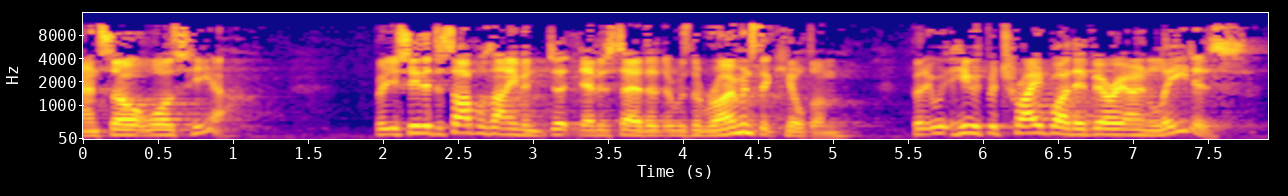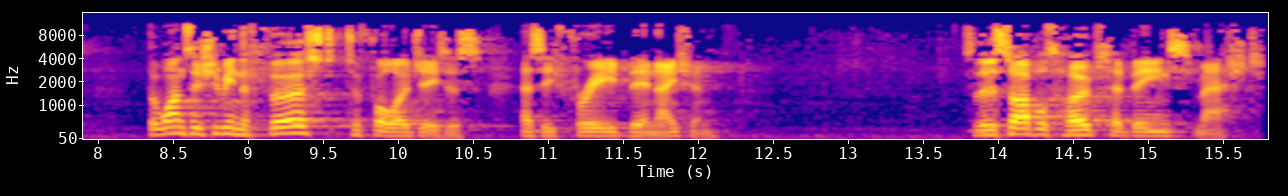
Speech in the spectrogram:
And so it was here. But you see, the disciples aren't even devastated that it was the Romans that killed him, but it, he was betrayed by their very own leaders, the ones who should have been the first to follow Jesus as he freed their nation. So the disciples' hopes had been smashed.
